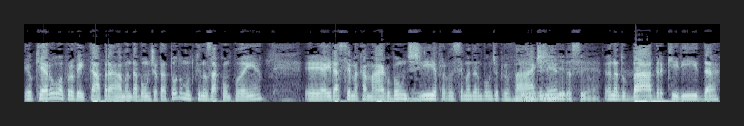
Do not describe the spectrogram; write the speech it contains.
Eu quero aproveitar para mandar bom dia para todo mundo que nos acompanha. É, a Iracema Camargo, bom dia para você, mandando bom dia para o Wagner. Bom dia, Iracema. Ana do Badra, querida,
